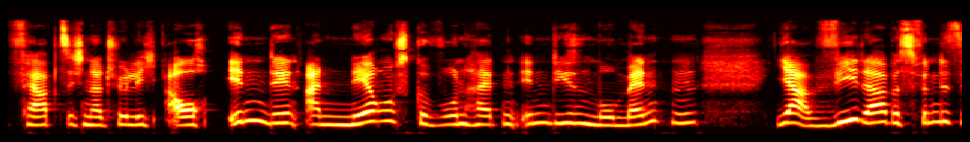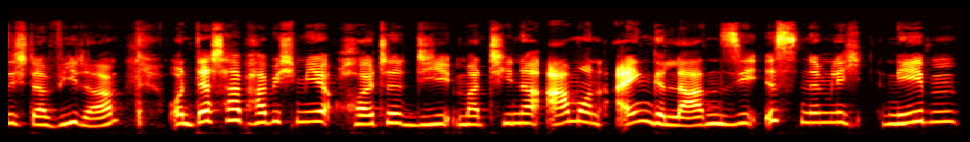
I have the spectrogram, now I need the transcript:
färbt sich natürlich auch in den Ernährungsgewohnheiten in diesen Momenten. Ja, wieder, es findet sich da wieder. Und deshalb habe ich mir heute die Martina Amon eingeladen. Sie ist nämlich neben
